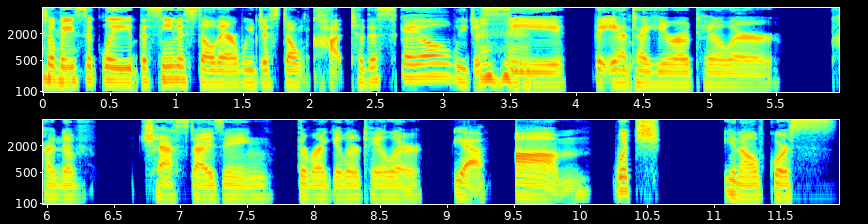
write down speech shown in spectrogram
So Mhm. basically, the scene is still there. We just don't cut to the scale. We just Mhm. see the anti hero Taylor kind of chastising the regular Taylor Yeah. um, which you know, of course,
